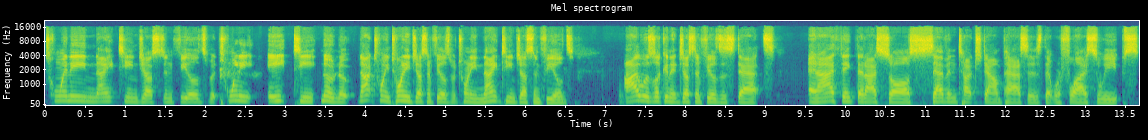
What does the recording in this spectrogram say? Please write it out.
2019 Justin Fields, but 2018. No, no, not 2020 Justin Fields, but 2019 Justin Fields. I was looking at Justin Fields' stats, and I think that I saw seven touchdown passes that were fly sweeps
